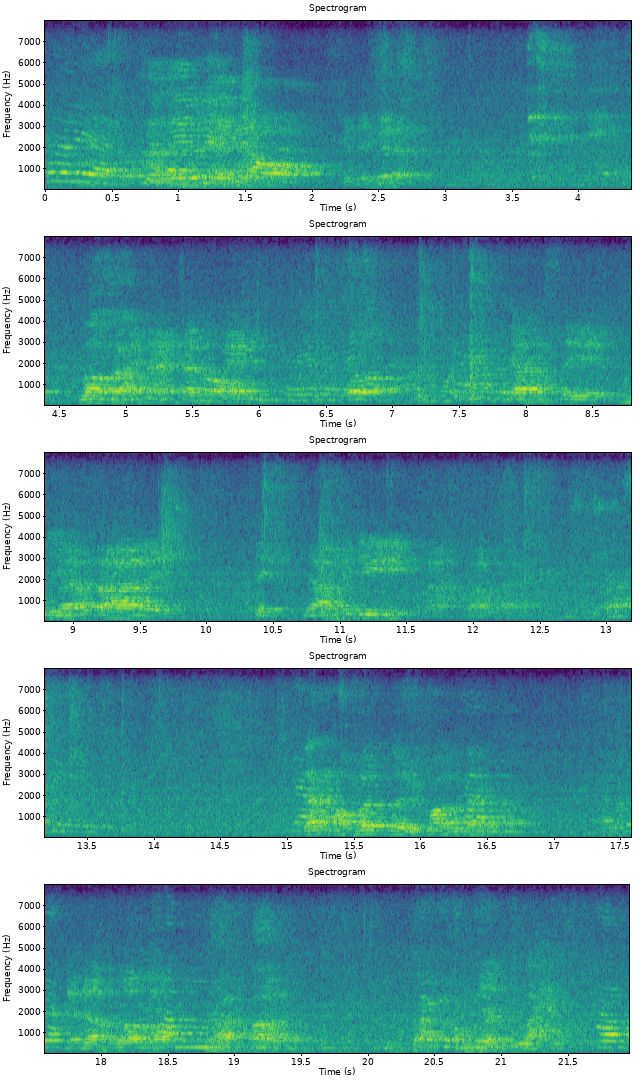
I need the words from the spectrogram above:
อะไรอะอะไรอะเขียนเองไม่ออกเขียนเองไม่ได้รอไหนได้ ไหนแต่ต้องเป็นยาเสพแล้วตายเสพยาไม่ดีอะว่าไป สี่ แล้ว ขอเพิ่มเติมอีกข้อหนึงได้ไหมครับเดี๋ยวเรารอรอทอะอะตัดตรงเนี้ยไหลำทำ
